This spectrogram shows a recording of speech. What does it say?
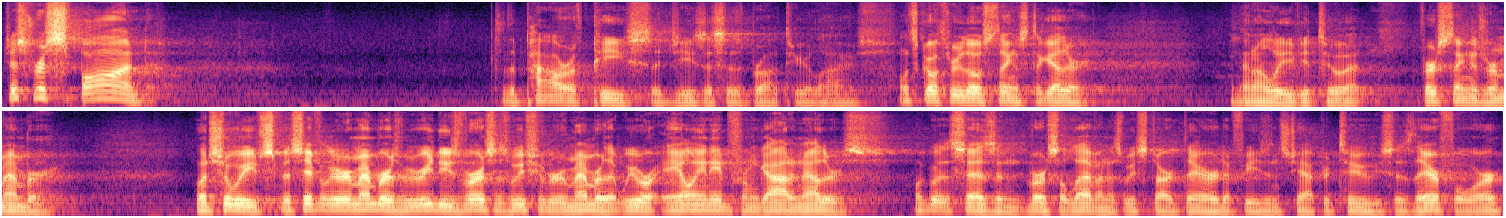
Just respond to the power of peace that Jesus has brought to your lives. Let's go through those things together, and then I'll leave you to it. First thing is remember. What should we specifically remember as we read these verses? We should remember that we were alienated from God and others. Look what it says in verse 11 as we start there at Ephesians chapter 2. He says, Therefore,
